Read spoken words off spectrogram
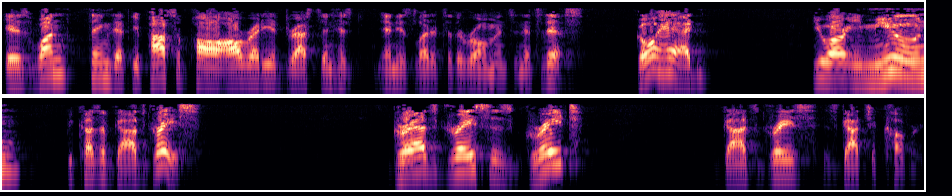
is one thing that the apostle Paul already addressed in his, in his letter to the Romans, and it's this. Go ahead. You are immune because of God's grace. God's grace is great. God's grace has got you covered.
